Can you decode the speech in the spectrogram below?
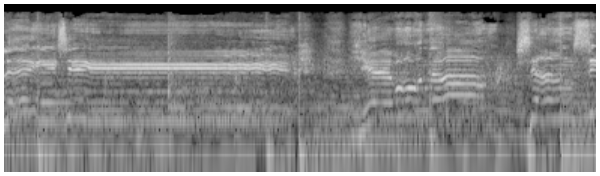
累积也不能相信，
